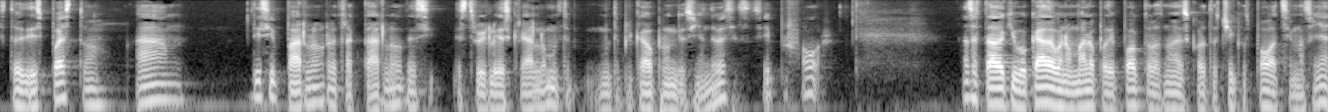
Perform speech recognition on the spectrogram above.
Estoy dispuesto a disiparlo, retractarlo, destruirlo y descrearlo multiplicado por un diosillón de veces. Sí, por favor. Acertado, equivocado, bueno, malo, podipocto, los nueve cortos, chicos, pobats y más allá.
